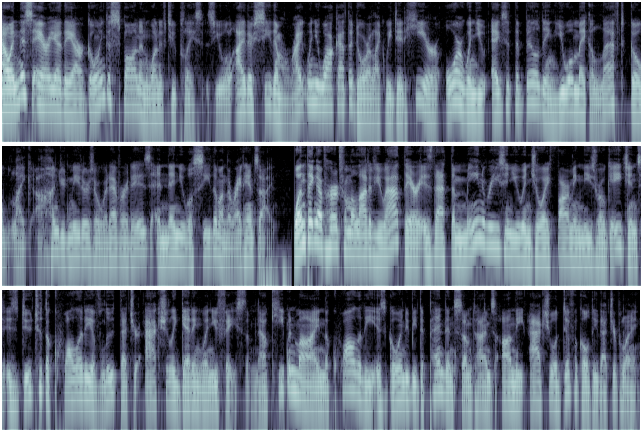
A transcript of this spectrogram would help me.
Now, in this area, they are going to spawn in one of two places. You will either see them right when you walk out the door, like we did here, or when you exit the building, you will make a left, go like 100 meters or whatever it is, and then you will see them on the right hand side. One thing I've heard from a lot of you out there is that the main reason you enjoy farming these rogue agents is due to the quality of loot that you're actually getting when you face them. Now, keep in mind, the quality is going to be dependent sometimes on the actual difficulty that you're playing.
